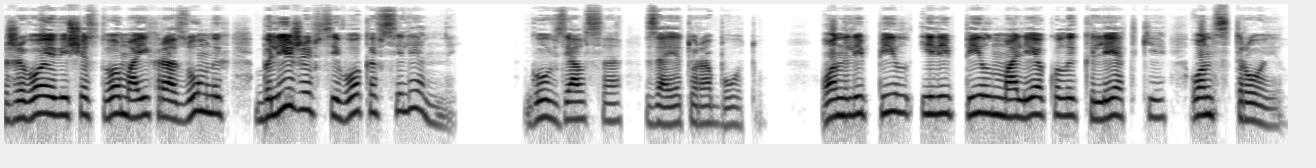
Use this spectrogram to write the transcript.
Живое вещество моих разумных ближе всего ко Вселенной. Гу взялся за эту работу. Он лепил и лепил молекулы клетки, он строил.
